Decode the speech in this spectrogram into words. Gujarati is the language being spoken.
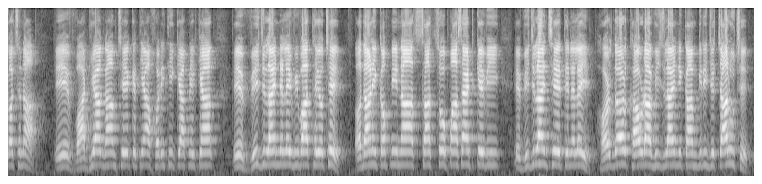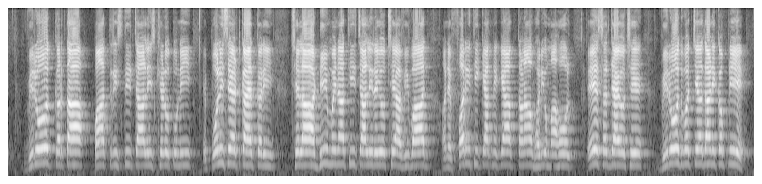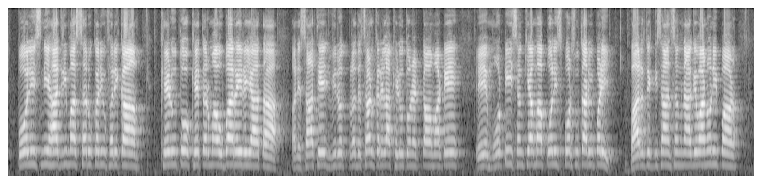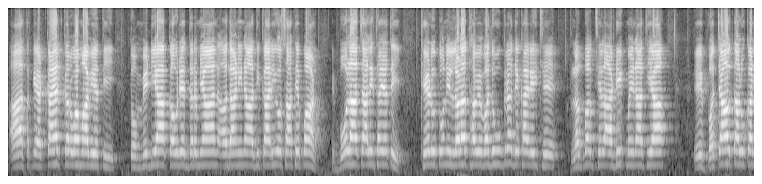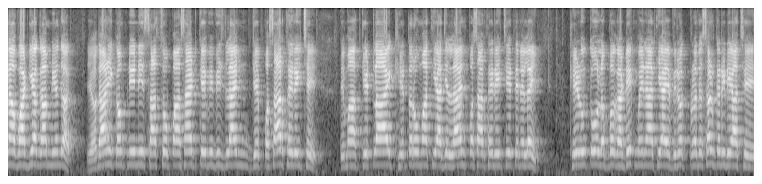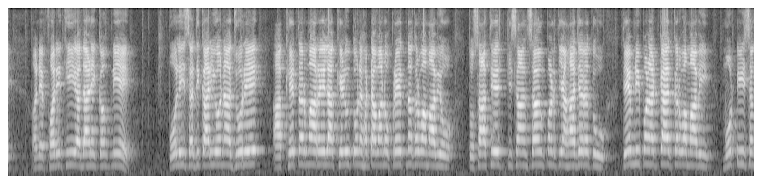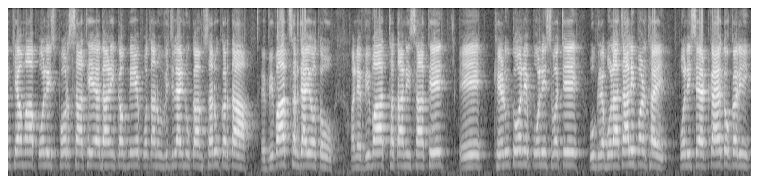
કચ્છના. એ વાઢિયા ગામ છે કે ત્યાં ફરીથી ક્યાંક ને ક્યાંક એ વીજ લાઇનને લઈ વિવાદ થયો છે. અદાણી કંપનીના સાતસો પાસઠ કેવી એ વીજ લાઇન છે તેને લઈ હળદળ ખાવડા વીજ લાઇનની કામગીરી જે ચાલુ છે. વિરોધ કરતા પાંત્રીસથી ચાલીસ ખેડૂતોની એ પોલીસે અટકાયત કરી. છેલ્લા અઢી મહિનાથી ચાલી રહ્યો છે આ વિવાદ અને ફરીથી ક્યાંક ને ક્યાંક તણાવભર્યો માહોલ એ સર્જાયો છે. વિરોધ વચ્ચે અદાણી કંપનીએ પોલીસની હાજરીમાં શરૂ કર્યું ફરી કામ. ખેડૂતો ખેતરમાં ઊભા રહી રહ્યા હતા અને સાથે જ વિરોધ પ્રદર્શન કરેલા ખેડૂતોને અટકાવવા માટે એ મોટી સંખ્યામાં પોલીસ ફોર્સ ઉતારવી પડી. ભારતીય કિસાન સંઘના આગેવાનોની પણ આ તકે અટકાયત કરવામાં આવી હતી. તો મીડિયા કવરેજ દરમિયાન અદાણીના અધિકારીઓ સાથે પણ બોલાચાલી થઈ હતી. ખેડૂતોની લડત હવે વધુ ઉગ્ર દેખાઈ રહી છે. લગભગ છેલ્લા અઢીક મહિનાથી આ એ ભચાઉ તાલુકાના વાડિયા ગામની અંદર. એ અદાણી કંપનીની સાતસો પાસઠ કેવી વીજ લાઇન જે પસાર થઈ રહી છે, તેમાં કેટલાય ખેતરોમાંથી આ જે લાઇન પસાર થઈ રહી છે, તેને લઈ ખેડૂતો લગભગ અઢીક મહિનાથી આ વિરોધ પ્રદર્શન કરી રહ્યા છે અને ફરીથી અદાણી કંપનીએ પોલીસ અધિકારીઓના જોરે આ ખેતરમાં રહેલા ખેડૂતોને હટાવવાનો પ્રયત્ન કરવામાં આવ્યો. તો સાથે જ કિસાન સંઘ પણ ત્યાં હાજર હતું. તેમની પણ અટકાયત કરવામાં આવી. મોટી સંખ્યામાં પોલીસ ફોર્સ સાથે અદાણી કંપનીએ પોતાનું વીજલાઈનું કામ શરૂ કરતા વિવાદ સર્જાયો હતો અને વિવાદ થતાની સાથે એ ખેડૂતો અને પોલીસ વચ્ચે ઉગ્ર બોલાચાલી પણ થઈ. પોલીસે અટકાયતો કરી.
